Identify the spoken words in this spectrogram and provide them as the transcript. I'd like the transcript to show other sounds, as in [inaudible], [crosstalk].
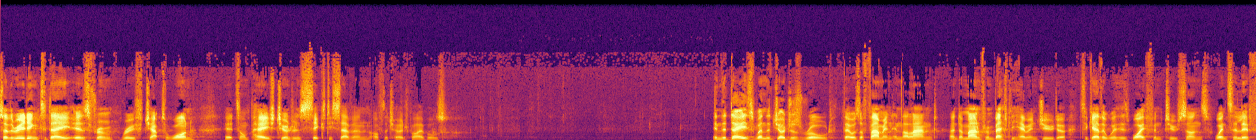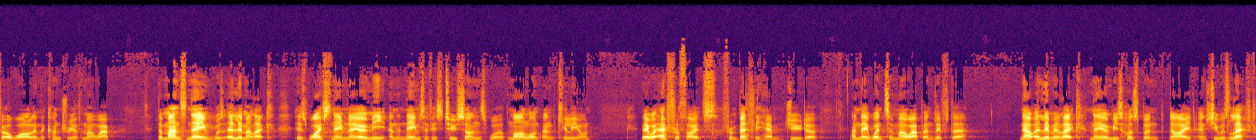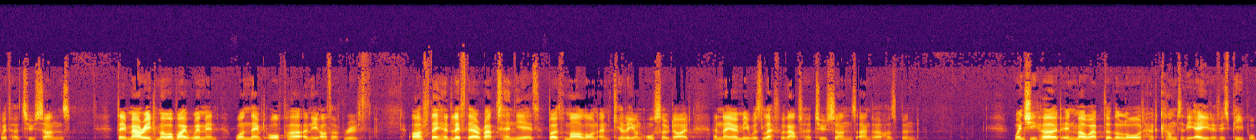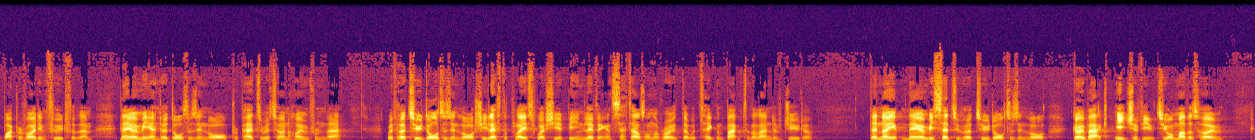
So the reading today is from Ruth chapter 1. It's on page 267 of the Church Bibles. In the days when the judges ruled, there was a famine in the land, and a man from Bethlehem in Judah, together with his wife and two sons, went to live for a while in the country of Moab. The man's name was Elimelech, his wife's name Naomi, and the names of his two sons were Mahlon and Chilion. They were Ephrathites from Bethlehem, Judah, and they went to Moab and lived there. Now Elimelech, Naomi's husband, died, and she was left with her two sons. They married Moabite women, one named Orpah and the other Ruth. After they had lived there about ten years, both Mahlon and Chilion also died, and Naomi was left without her two sons and her husband. When she heard in Moab that the Lord had come to the aid of his people by providing food for them, Naomi and her daughters in law prepared to return home from there. With her two daughters in law, she left the place where she had been living and set out on the road that would take them back to the land of Judah. Then Naomi said to her two daughters in law, Go back, each of you, to your mother's home.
